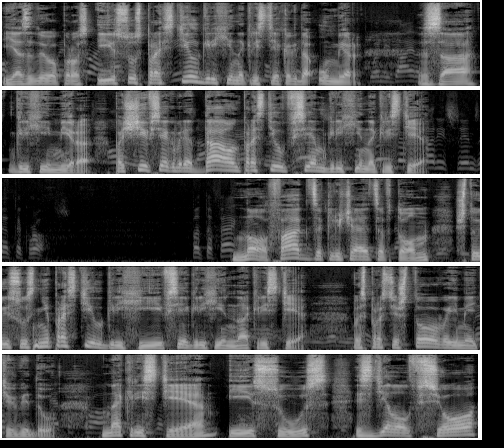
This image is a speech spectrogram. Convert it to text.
Я задаю вопрос, Иисус простил грехи на кресте, когда умер за грехи мира? Почти все говорят, да, Он простил всем грехи на кресте. Но факт заключается в том, что Иисус не простил грехи, все грехи на кресте. Вы спросите, что вы имеете в виду? На кресте Иисус сделал все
